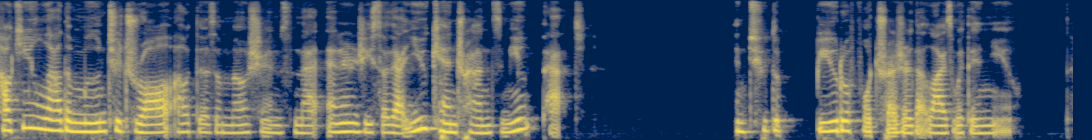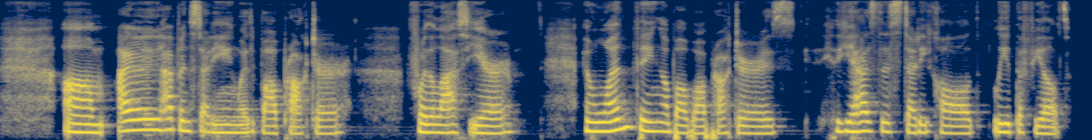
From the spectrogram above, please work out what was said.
How can you allow the moon to draw out those emotions and that energy so that you can transmute that into the beautiful treasure that lies within you? Um, I have been studying with Bob Proctor for the last year. And one thing about Bob Proctor is he has this study called Lead the Field.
